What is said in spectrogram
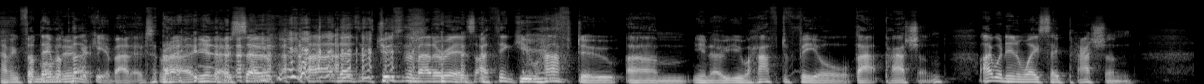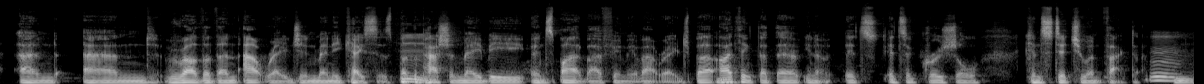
Having fun But they were perky about it. Right. you know, so uh, the, the truth of the matter is, I think you have to, um, you know, you have to feel that passion. I would, in a way, say passion and and rather than outrage in many cases. But the hmm. passion may be inspired by a feeling of outrage. But i hmm. think that there you know it's it's a crucial constituent factor. Hmm.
